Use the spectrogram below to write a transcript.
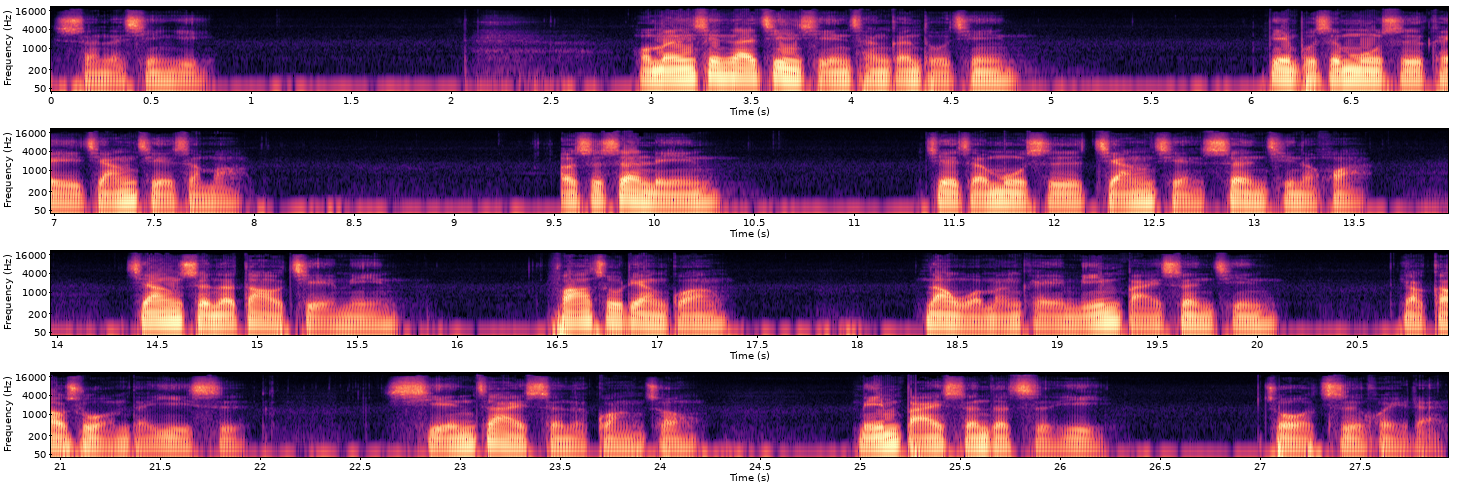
神的心意。我们现在进行晨更读经，并不是牧师可以讲解什么，而是圣灵借着牧师讲解圣经的话，将神的道解明，发出亮光。让我们可以明白圣经要告诉我们的意思，行在神的光中，明白神的旨意，做智慧人。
